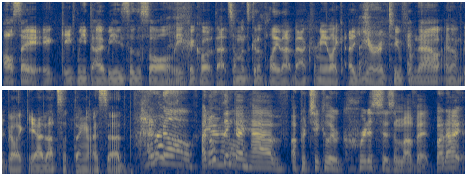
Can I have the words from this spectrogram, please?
I'll say it gave me diabetes of the soul. You could quote that. Someone's gonna play that back for me like a year or two from now, and I'm gonna be like, yeah, that's the thing I said. I don't know. I don't think know. I have a particular criticism of it, but I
